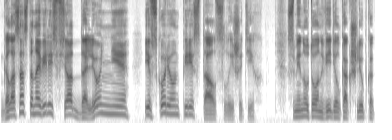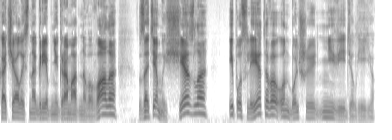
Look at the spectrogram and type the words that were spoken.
Голоса становились все отдаленнее, и вскоре он перестал слышать их. С минуту он видел, как шлюпка качалась на гребне громадного вала, затем исчезла, и после этого он больше не видел ее.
